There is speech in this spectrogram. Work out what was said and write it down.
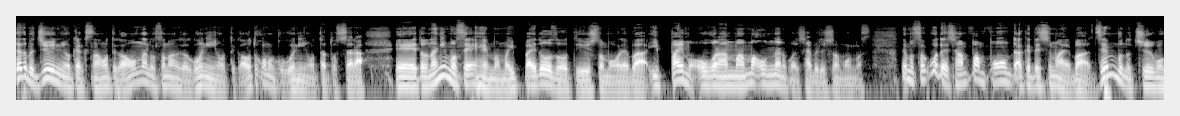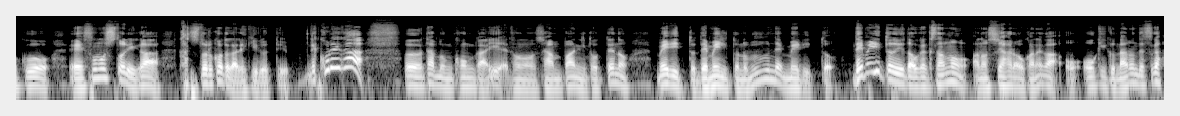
例えば10人お客さんおってか、女の子その中が5人おってか、男の子5人おったとしたら、えっ、ー、と、何もせえへんままいっぱいどうぞっていう人もおれば、いっぱいもおごらんまま女の子で喋る人もいます。でもそこでシャンパンポンって開けてしまえば、全部の注目を、えー、その一人が勝ち取ることができるっていう。で、これが、うん、多分今回、そのシャンパンにとってのメリット、デメリットの部分でメリット。デメリットで言うとお客さんのあの支払うお金が大きくなるんですが、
